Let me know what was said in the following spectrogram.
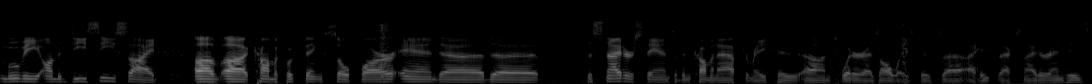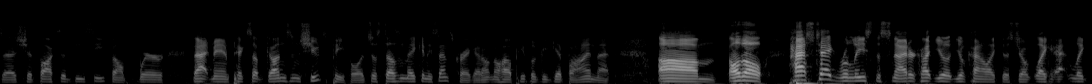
movie on the DC side of uh, comic book things so far, and uh, the the Snyder stands have been coming after me 'cause- on Twitter as always because uh, I hate Zack Snyder and his uh, shitbox of DC films where Batman picks up guns and shoots people. It just doesn't make any sense, Craig. I don't know how people could get behind that. Um, although hashtag release the Snyder cut, you'll you'll kind of like this joke. Like like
